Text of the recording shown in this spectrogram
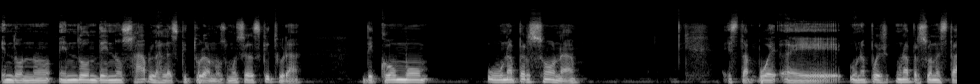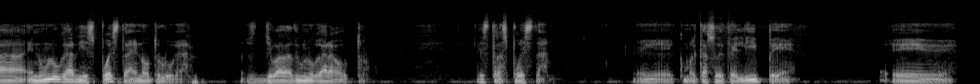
en donde, en donde nos habla la escritura, nos muestra la escritura de cómo una persona está, eh, una, una persona está en un lugar y es puesta en otro lugar, es llevada de un lugar a otro, es traspuesta. Eh, como el caso de Felipe, eh,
